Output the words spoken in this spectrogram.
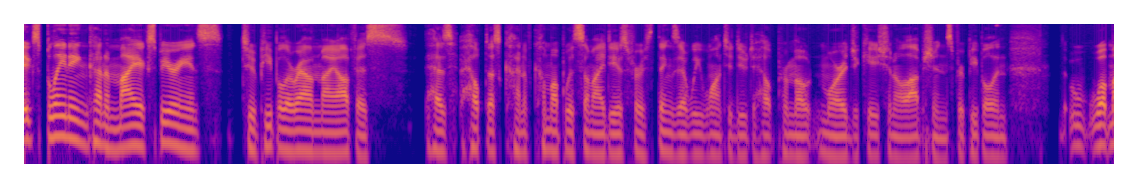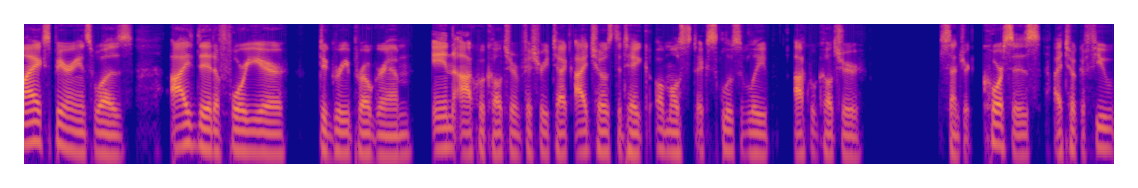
explaining kind of my experience to people around my office has helped us kind of come up with some ideas for things that we want to do to help promote more educational options for people. And what my experience was, I did a four year degree program in aquaculture and fishery tech. I chose to take almost exclusively aquaculture centric courses. I took a few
